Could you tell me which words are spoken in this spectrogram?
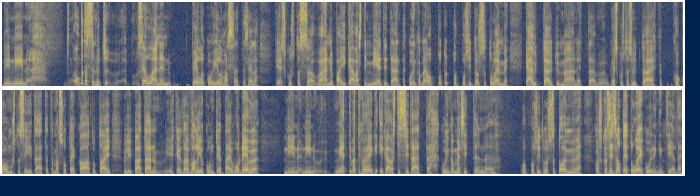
niin, niin onko tässä nyt sellainen pelko ilmassa, että siellä keskustassa vähän jopa ikävästi mietitään, että kuinka me oppo- oppositiossa tulemme käyttäytymään, että keskusta syyttää ehkä kokoomusta siitä, että tämä sote kaatu tai ylipäätään ehkä jotain valiokuntia tai whatever, niin, niin miettivättekö he ik- ikävästi sitä, että kuinka me sitten oppositiossa toimimme, koska se sote tulee kuitenkin sieltä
